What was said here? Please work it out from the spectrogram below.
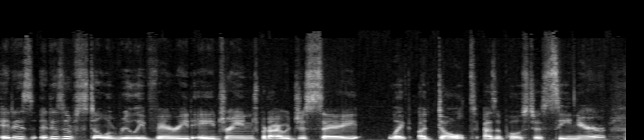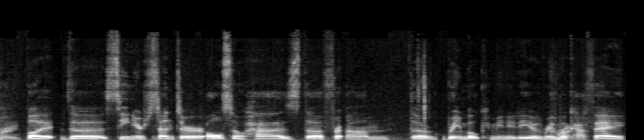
it is it is a, still a really varied age range. But I would just say like adult as opposed to senior. Right. But the senior center also has the um, the Rainbow Community or Rainbow Correct. Cafe.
